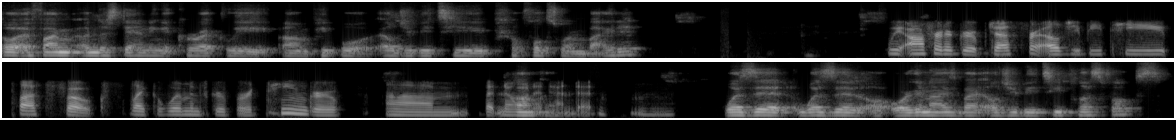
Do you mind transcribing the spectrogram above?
Oh, if I'm understanding it correctly, um, people, LGBT folks were invited? We offered a group just for LGBT plus folks, like a women's group or a teen group, um, but no one Okay. attended. Mhm. Was it, was it organized by LGBT plus folks?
